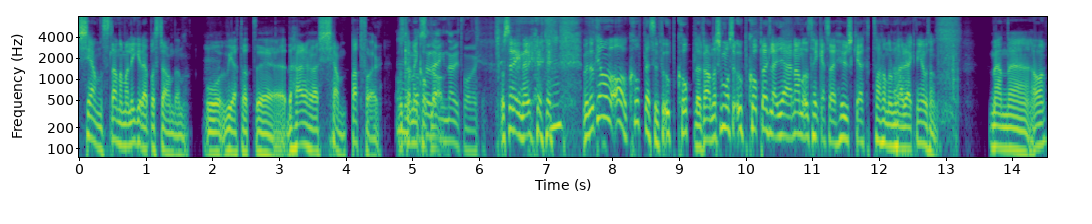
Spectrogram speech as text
känsla när man ligger där på stranden och vet att eh, det här har jag kämpat för. Då kan man Och så koppla regnar det i två veckor. Och så regnar det. Men då kan man vara avkopplad sig för uppkopplad, för annars så måste man uppkoppla hela hjärnan och tänka så här, hur ska jag ta hand om de här räkningarna sen? Men eh, ja,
